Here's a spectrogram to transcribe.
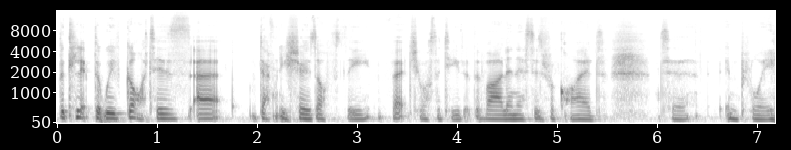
the clip that we've got is. Uh, definitely shows off the virtuosity that the violinist is required to employ.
